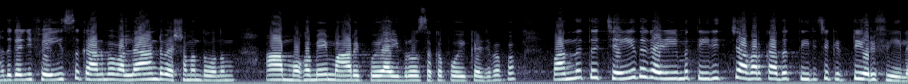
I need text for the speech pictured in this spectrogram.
അത് കഴിഞ്ഞ് ഫേസ് കാണുമ്പോൾ വല്ലാണ്ട് വിഷമം തോന്നും. ആ മുഖമേ മാറിപ്പോയി ഐബ്രോസ് ഒക്കെ പോയി കഴിഞ്ഞപ്പോൾ അപ്പം വന്നിട്ട് ചെയ്ത് കഴിയുമ്പോൾ തിരിച്ച് അവർക്കത് തിരിച്ച് കിട്ടിയൊരു ഫീൽ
